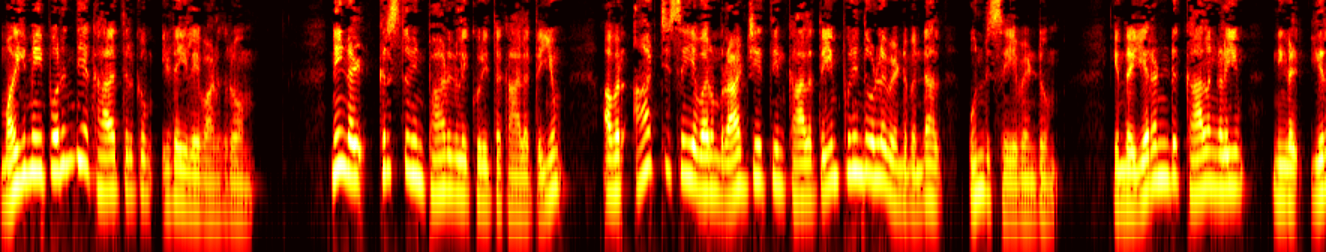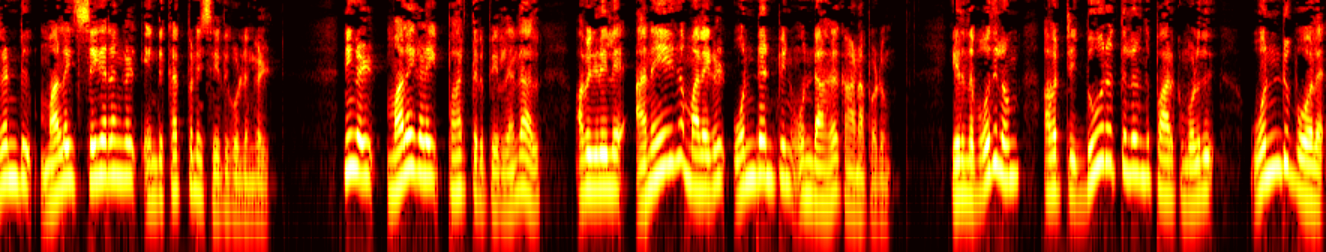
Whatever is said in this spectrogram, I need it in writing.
மகிமை பொருந்திய காலத்திற்கும் இடையிலே வாழ்கிறோம். நீங்கள் கிறிஸ்துவின் பாடுகளை குறித்த காலத்தையும் அவர் ஆட்சி செய்ய வரும் ராஜ்யத்தின் காலத்தையும் புரிந்து கொள்ள வேண்டுமென்றால் ஒன்று செய்ய வேண்டும். இந்த இரண்டு காலங்களையும் நீங்கள் இரண்டு மலை சிகரங்கள் என்று கற்பனை செய்து கொள்ளுங்கள். நீங்கள் மலைகளை பார்த்திருப்பீர்கள் என்றால் அவைகளிலே அநேக மலைகள் ஒன்றன் பின் ஒன்றாக காணப்படும். இருந்தபோதிலும் அவற்றை தூரத்திலிருந்து பார்க்கும்பொழுது ஒன்று போல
